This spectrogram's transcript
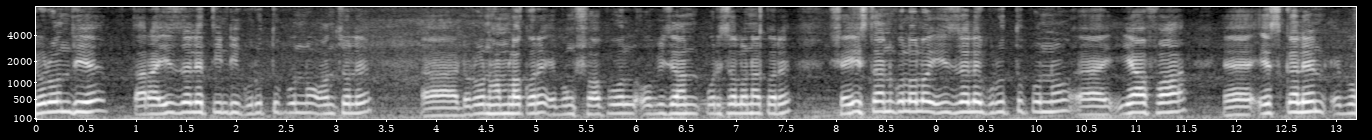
ড্রোন দিয়ে তারা ইসরায়েলের তিনটি গুরুত্বপূর্ণ অঞ্চলে ড্রোন হামলা করে এবং সফল অভিযান পরিচালনা করে। সেই স্থানগুলো হলো ইসরায়েলের গুরুত্বপূর্ণ ইয়াফা এসকালেন এবং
